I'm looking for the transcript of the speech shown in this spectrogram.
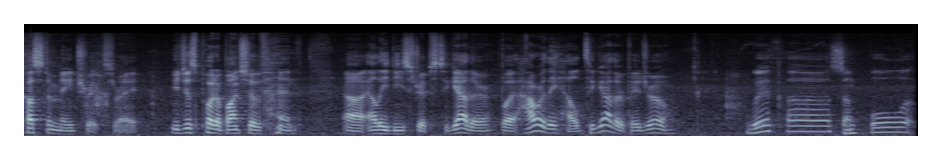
custom matrix, right? You just put a bunch of uh, LED strips together, but how are they held together, Pedro? with uh, simple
